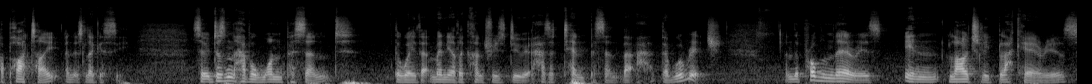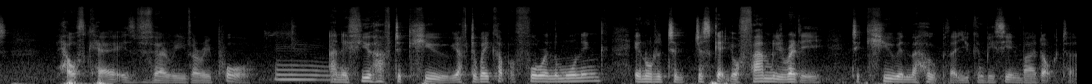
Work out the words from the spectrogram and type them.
apartheid and its legacy. So it doesn't have a 1% the way that many other countries do. It has a 10% that, that were rich. And the problem there is in largely black areas, healthcare is very, very poor. Mm. And if you have to queue, you have to wake up at four in the morning in order to just get your family ready to queue in the hope that you can be seen by a doctor.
